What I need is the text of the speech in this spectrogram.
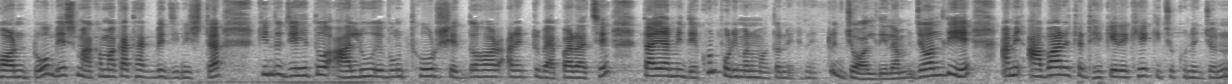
ঘন্ট, বেশ মাখা থাকবে জিনিসটা। কিন্তু যেহেতু আলু এবং থোর সেদ্ধ হওয়ার আরেকটু ব্যাপার আছে, তাই আমি দেখুন পরিমাণ মতন এখানে একটু জল দিলাম। জল দিয়ে আমি আবার এটা ঢেকে রেখে কিছুক্ষণের জন্য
